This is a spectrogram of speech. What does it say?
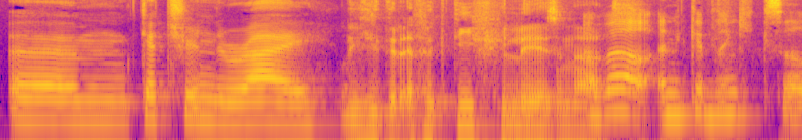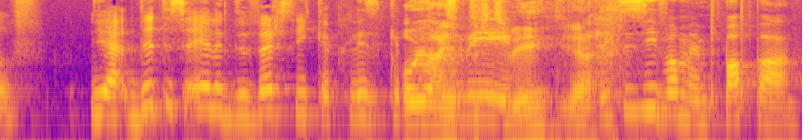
ehm, Catcher in the Rye. Die ziet er effectief gelezen Ah, uit. wel, en ik heb denk ik zelf... Ja, dit is eigenlijk de versie die ik heb gelezen. Ik heb Oh ja, er je hebt er twee, ja. Dit is die van mijn papa.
